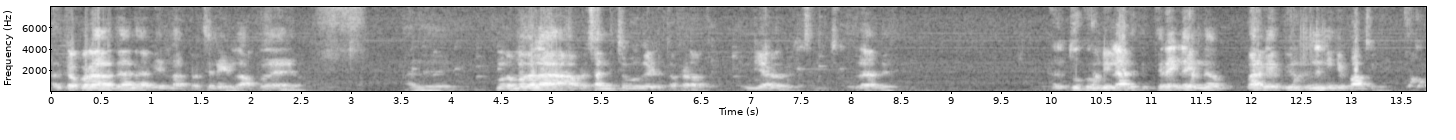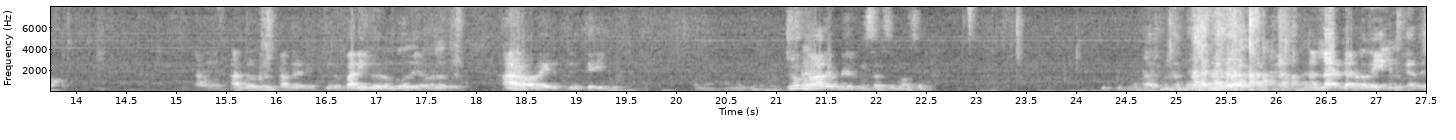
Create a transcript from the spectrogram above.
அதுக்கப்புறம் அதான எல்லா பிரச்சனைகளும். அப்போ அது முத முதல்ல அவரை சந்தித்த போது எடுத்த படம் அது. எம்ஜிஆர் அவர்களை சந்திச்ச போது அது. அது தூக்க முடியல. அதுக்கு திரையில என்ன வரவேற்பு இருக்குன்னு நீங்க பார்த்துக்கணும் அந்த ஒரு அந்த இந்த பதிவு வரும்போது எவ்வளவு ஆரவாரம் இருக்குதுன்னு தெரியுது. ஜூன் நாலு எப்படி இருக்கும் சார்? சினிமா சார்? நல்லா இருக்கு அவ்வளவு வெயில் இருக்காது?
